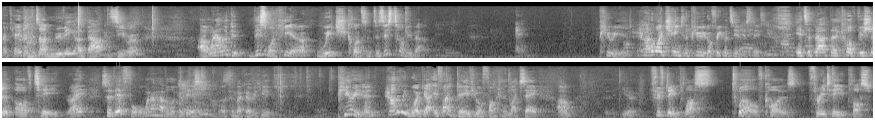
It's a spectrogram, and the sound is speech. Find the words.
okay, because I'm moving about zero. Uh, when I look at this one here, which constant does this tell me about? N. Period. How do I change the period or frequency of this thing? It's about the coefficient of t, right? So therefore, when I have a look at this, I'll come back over here. Period. How do we work out if I gave you a function like say, um, you know, 15 plus 12 cos 3t plus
